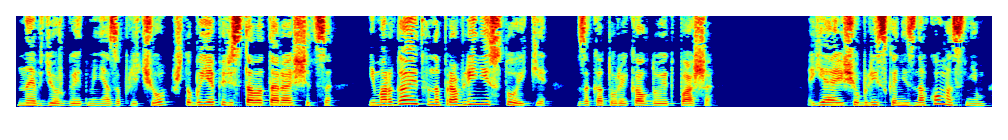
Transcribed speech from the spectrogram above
Нев дергает меня за плечо, чтобы я перестала таращиться, и моргает в направлении стойки, за которой колдует Паша. Я еще близко не знакома с ним,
